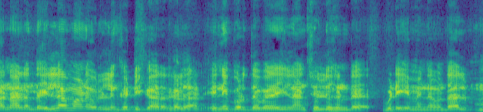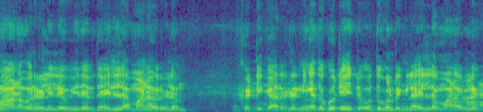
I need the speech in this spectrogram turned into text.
ஆனால் அந்த எல்லா மாணவர்களும் கட்டிக்காரர்கள் தான். என்னை பொறுத்தவரையில் நான் சொல்லுகின்ற விடயம் என்னவென்றால் மாணவர்களில் எவ்வித வித எல்லா மாணவர்களும் கட்டிக்காரர்கள். நீங்கள் அந்த கூட்டியை ஒத்துக்கொள்றீங்களா? எல்லா மாணவர்களும்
